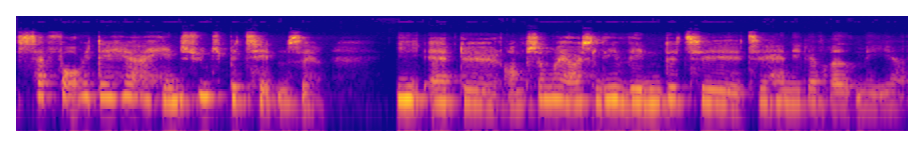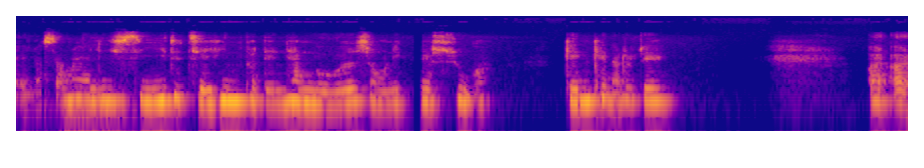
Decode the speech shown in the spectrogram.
så får vi det her hensynsbetændelse i, at øh, om så må jeg også lige vente til, til han ikke er vred mere, eller så må jeg lige sige det til hende på den her måde, så hun ikke bliver sur. Genkender du det? Og, og,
